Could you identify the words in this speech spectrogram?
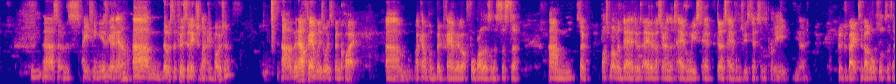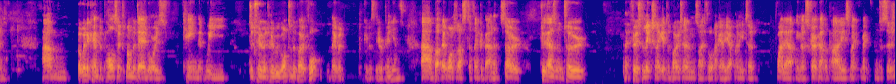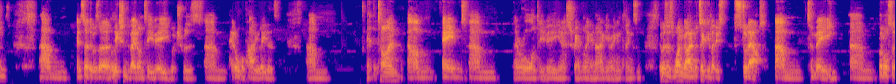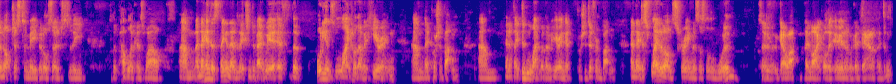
Mm-hmm. Uh, so it was 18 years ago now. Um, that was the first election I could vote in. Um, and our family's always been quite. Um, I come from a big family. I've got four brothers and a sister. Um, so plus mum and dad, there was eight of us around the table. We used to have dinner tables. We used to have some pretty, you know, good debates about all sorts of things. Um, but when it came to politics, mum and dad were always keen that we determined who we wanted to vote for. They would give us their opinions, uh, but they wanted us to think about it. So 2002, the first election I get to vote in, so I thought, okay, yep, I need to find out, you know, scope out the parties, make make decisions. Um, and so there was an election debate on TV, which was um, had all the party leaders um, at the time, um, and um, they were all on TV, you know, scrabbling and arguing and things. And there was this one guy in particular who stood out um, to me, but also not just to me, but also to the to the public as well. and they had this thing in that election debate where if the audience liked what they were hearing, um, they push a button. Um, and if they didn't like what they were hearing, they'd push a different button. And they displayed it on screen as this little worm. So it would go up if they liked what they heard, and it would go down if they didn't.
